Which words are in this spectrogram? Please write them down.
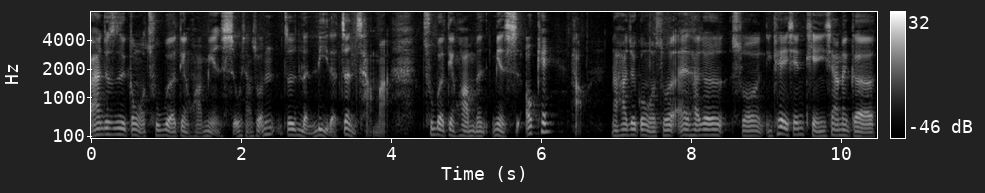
反正就是跟我初步的电话面试。”我想说：“嗯，这是人力的正常嘛，初步的电话面面试，OK 好。”然后他就跟我说：“哎，他就说你可以先填一下那个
